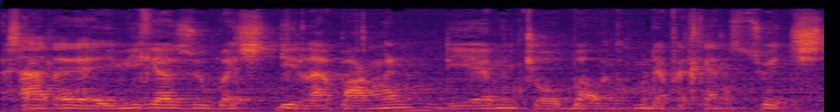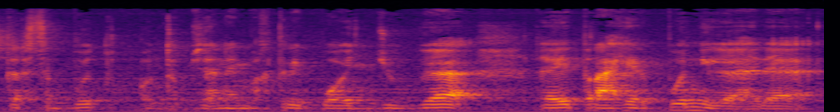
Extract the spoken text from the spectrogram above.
saat ada Ivica Zubac di lapangan dia mencoba untuk mendapatkan switch tersebut untuk bisa nembak 3 point juga. Tapi terakhir pun juga ada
